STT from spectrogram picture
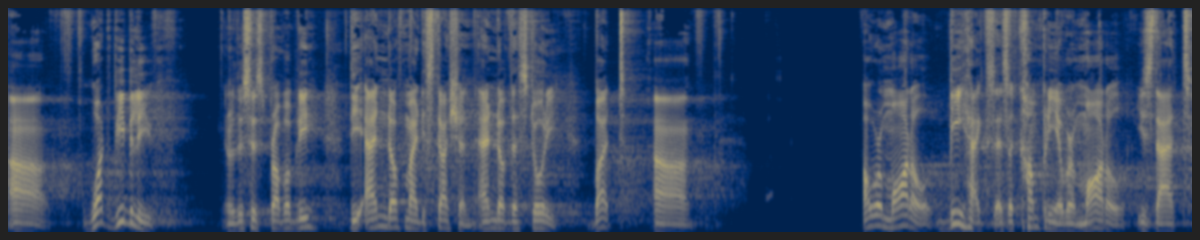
uh, what we believe, you know, this is probably the end of my discussion, end of the story, but uh, our model, BeeHex as a company, our model is that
